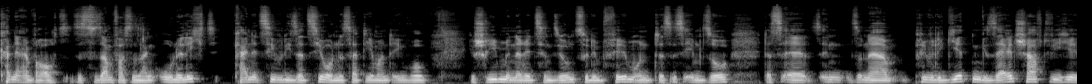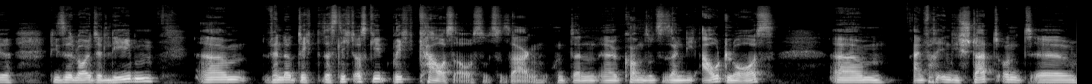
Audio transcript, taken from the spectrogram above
kann ja einfach auch das zusammenfassen und sagen, ohne Licht keine Zivilisation. Das hat jemand irgendwo geschrieben in der Rezension zu dem Film. Und das ist eben so, dass äh, in so einer privilegierten Gesellschaft, wie hier diese Leute leben, ähm, wenn da das Licht ausgeht, bricht Chaos aus sozusagen. Und dann äh, kommen sozusagen die Outlaws ähm, einfach in die Stadt und äh,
